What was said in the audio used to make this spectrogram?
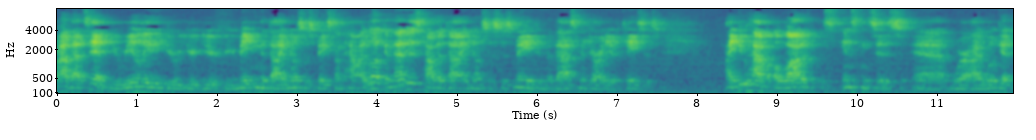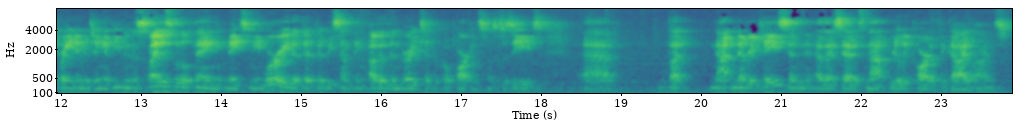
wow, that's it. You really, you're, you're, you're, making the diagnosis based on how I look, and that is how the diagnosis is made in the vast majority of cases. I do have a lot of instances uh, where I will get brain imaging if even the slightest little thing makes me worry that there could be something other than very typical Parkinson's disease. Uh, but not in every case, and as I said, it's not really part of the guidelines.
